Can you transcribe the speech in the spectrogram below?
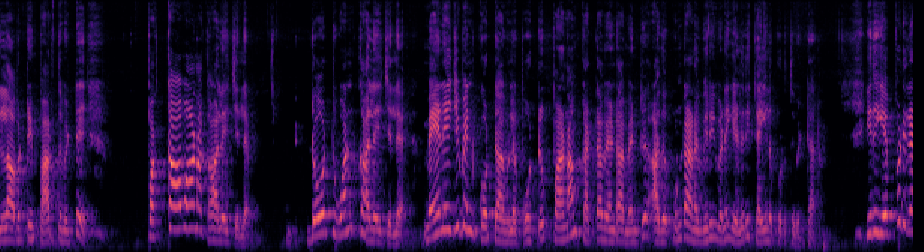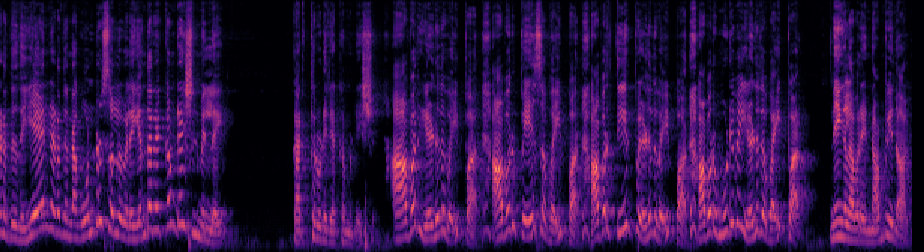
எல்லாவற்றையும் பார்த்துவிட்டு பக்காவான காலேஜில் டோட் ஒன் காலேஜில் மேனேஜ்மெண்ட் கோட்டாவில் போட்டு பணம் கட்ட வேண்டாம் என்று அதுக்குண்டான விரிவினை எழுதி கையில் கொடுத்து விட்டார். இது எப்படி நடந்தது? ஏன் நடந்தது? நாங்கள் ஒன்று சொல்லவில்லை. எந்த ரெக்கமெண்டேஷனும் இல்லை. கர்த்தருடைய ரெக்கமெண்டேஷன் அவர் எழுத வைப்பார் அவர் பேச வைப்பார் அவர் தீர்ப்பு எழுத வைப்பார் அவர் முடிவை எழுத வைப்பார். நீங்கள் அவரை நம்பினால்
